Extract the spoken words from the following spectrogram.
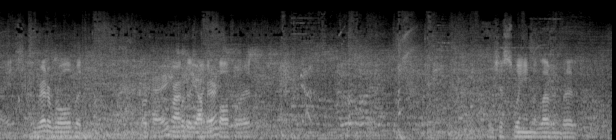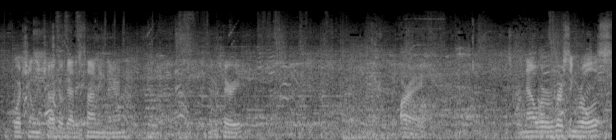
Right. We read a roll, but Okay, the not fall for it. He's just swinging with Levin, but unfortunately Choco got his timing there with parry. All right. Now we're reversing rolls.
